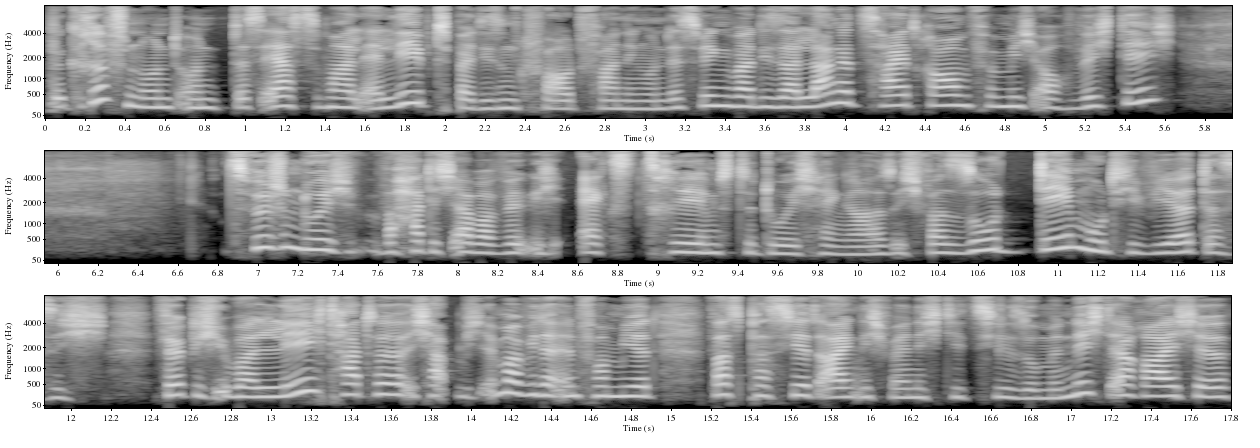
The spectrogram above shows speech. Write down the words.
begriffen und, und das erste Mal erlebt bei diesem Crowdfunding. Und deswegen war dieser lange Zeitraum für mich auch wichtig. Zwischendurch hatte ich aber wirklich extremste Durchhänger. Also ich war so demotiviert, dass ich wirklich überlegt hatte, ich habe mich immer wieder informiert, was passiert eigentlich, wenn ich die Zielsumme nicht erreiche.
